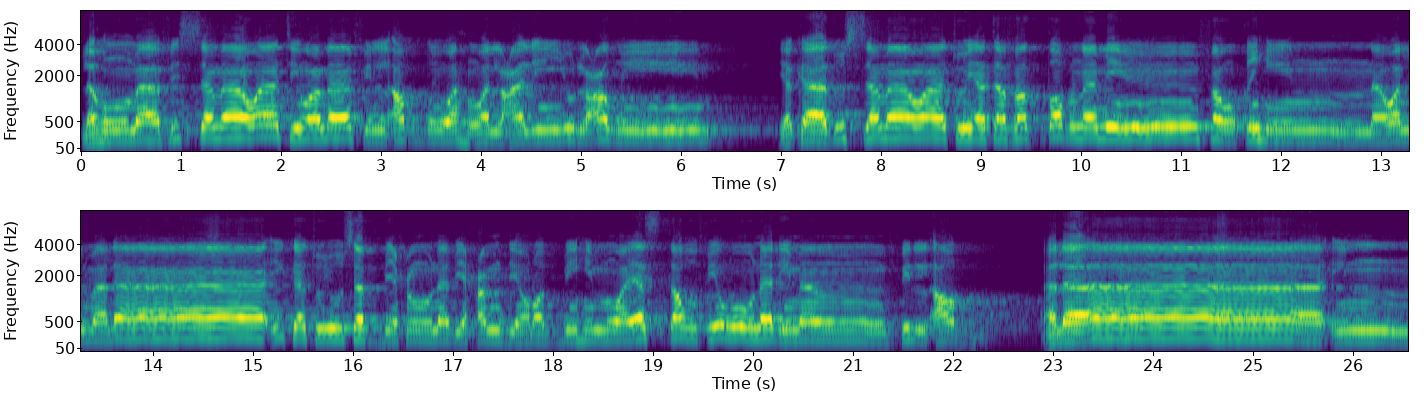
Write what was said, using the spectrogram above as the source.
له ما في السماوات وما في الأرض وهو العلي العظيم. يكاد السماوات يتفطرن من فوقهن والملائكة يسبحون بحمد ربهم ويستغفرون لمن في الأرض. ألا إن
